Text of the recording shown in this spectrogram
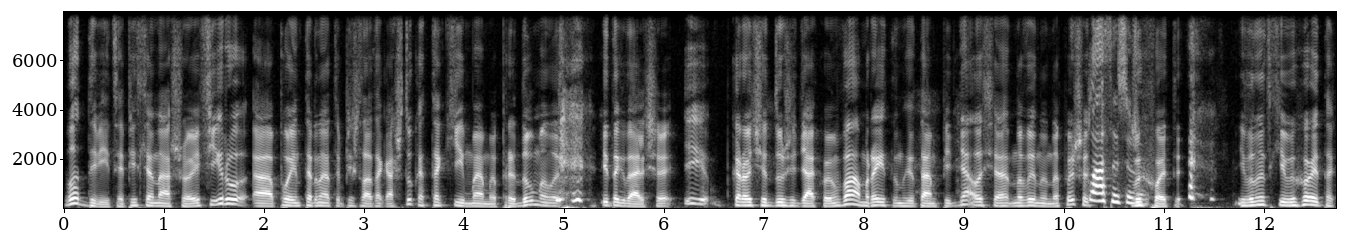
От дивіться, після нашого ефіру а, по інтернету пішла така штука, такі меми придумали і так далі. І, коротше, дуже дякуємо вам. Рейтинги там піднялися, новини напишуть. Класний сюжет. Виходьте. І вони такі виходять так.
